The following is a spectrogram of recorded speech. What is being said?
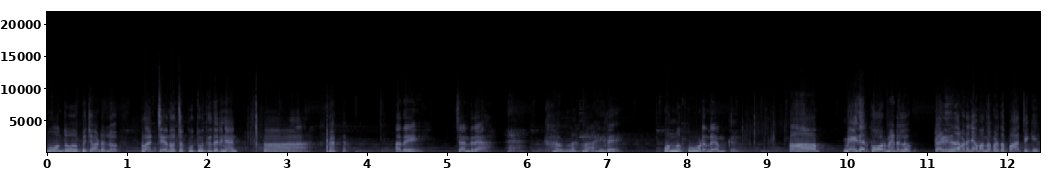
മോന്ത വെപ്പിച്ചോണ്ടല്ലോ പ്ലച്ചേന്ന് വെച്ച കുത്തൂത്തി തരും ഞാൻ. ആ. അതെ ചന്ദ്ര. കള്ള നായരെ. ഒന്ന് കൂടണ്ടേ നമുക്ക്? ആ മേജർ ഓർമ്മയുണ്ടല്ലോ. കഴിഞ്ഞ തവണ ഞാൻ വന്നപ്പോഴത്തെ പാർട്ടിക്ക്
